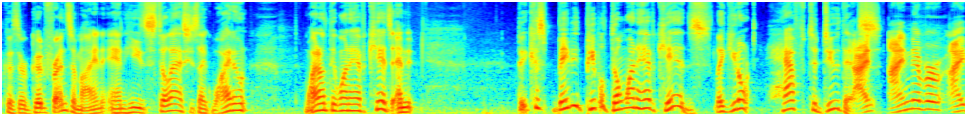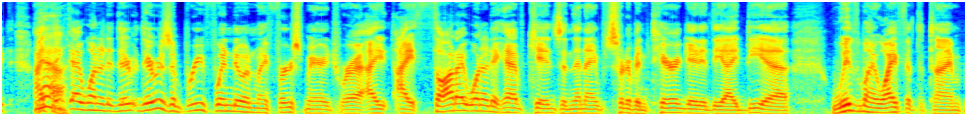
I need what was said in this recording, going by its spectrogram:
because they're good friends of mine. And he still asks, he's like, why don't, why don't they want to have kids? And because maybe people don't want to have kids. Like you don't have to do this. I, I never I I Yeah. think I wanted to there there was a brief window in my first marriage where I I thought I wanted to have kids and then I sort of interrogated the idea with my wife at the time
